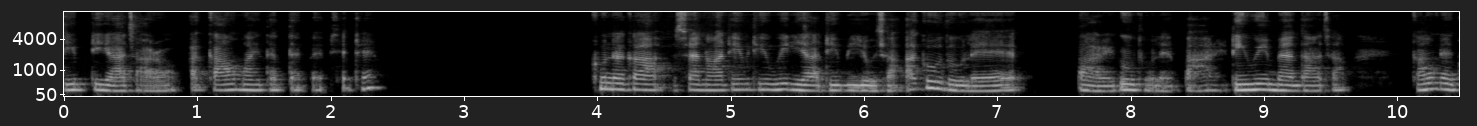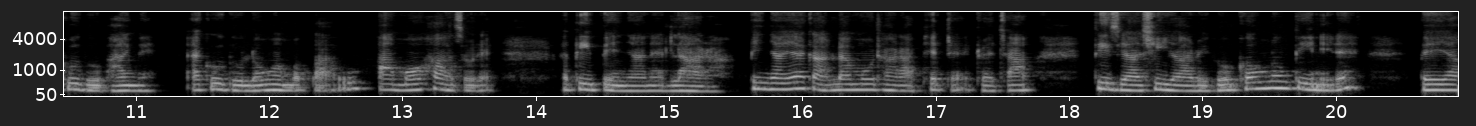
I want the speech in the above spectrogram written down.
ဒီပတိယကြတော့အကောင်းပိုင်းတက်တက်ပဲဖြစ်တယ်ခုနကဇန္နာဒီပတိဝိရိယဒီပတိတို့ကြောင့်အကုသိုလ်လည်းပါတယ်ကုသိုလ်လည်းပါတယ်ဒီဝိမန္တကြောင့်ကောင်းတဲ့ကုသိုလ်ပိုင်းပဲအကုသိုလ်လုံးဝမပါဘူးအမောဟဆိုတဲ့အသိပညာနဲ့လာတာပညာရက်ကလွှမ်းမိုးထားတာဖြစ်တဲ့အတွက်ကြောင့်သိစရာရှိတာတွေကိုအကုန်လုံးသိနေတယ်ဘယ်ရာ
